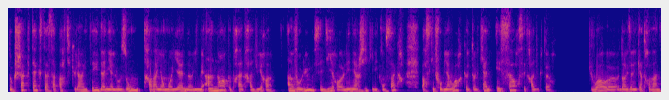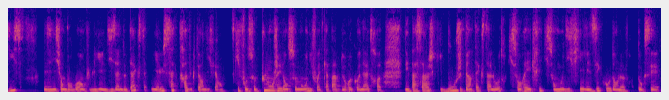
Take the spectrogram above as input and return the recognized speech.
Donc chaque texte a sa particularité. Daniel Lozon travaille en moyenne, il met un an à peu près à traduire un volume, c'est dire l'énergie qu'il y consacre, parce qu'il faut bien voir que Tolkien essore ses traducteurs. Tu vois, dans les années 90, les éditions Bourgois ont publié une dizaine de textes, il y a eu sept traducteurs différents. Parce qu'il faut se plonger dans ce monde, il faut être capable de reconnaître les passages qui bougent d'un texte à l'autre, qui sont réécrits, qui sont modifiés, les échos dans l'œuvre. Donc c'est,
